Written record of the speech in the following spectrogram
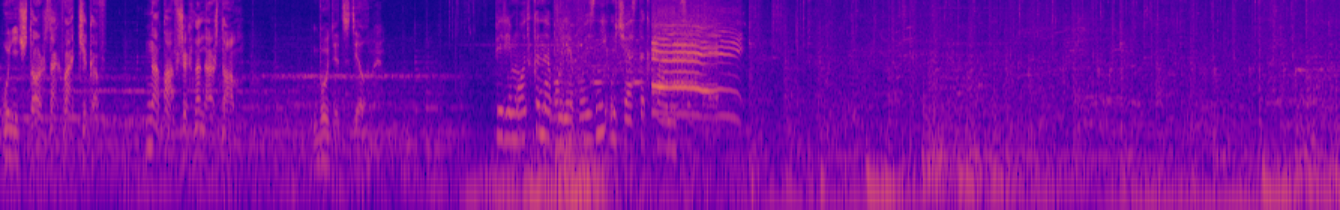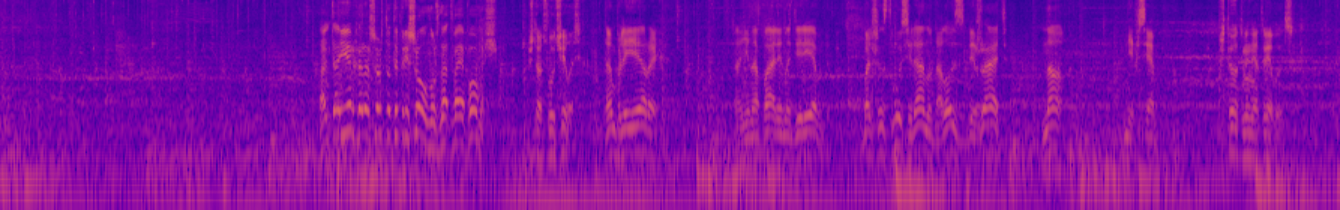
уничтожь захватчиков, напавших на наш дом. Будет сделано. Перемотка на более поздний участок памяти. Альтаир, хорошо, что ты пришел. Нужна твоя помощь. Что случилось? Тамплиеры. Они напали на деревню. Большинству селян удалось сбежать, но не всем. Что от меня требуется?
